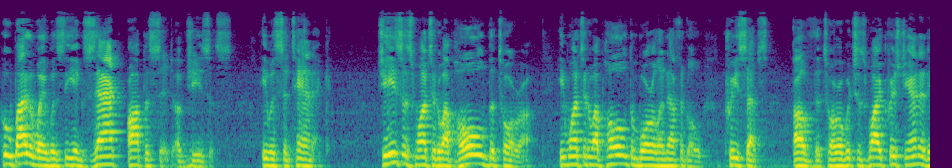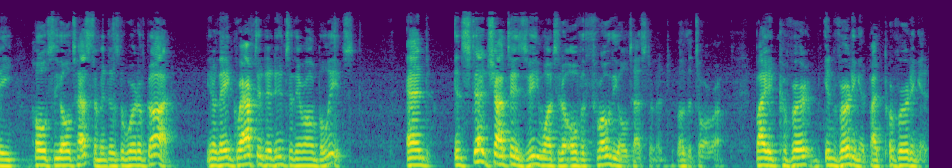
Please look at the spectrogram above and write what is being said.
who, by the way, was the exact opposite of Jesus. He was satanic. Jesus wanted to uphold the Torah. He wanted to uphold the moral and ethical precepts of the Torah, which is why Christianity holds the Old Testament as the Word of God. You know, they grafted it into their own beliefs. And instead, Shabtai wanted to overthrow the Old Testament of the Torah by inverting it, by perverting it.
